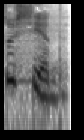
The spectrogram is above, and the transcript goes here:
сусед.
